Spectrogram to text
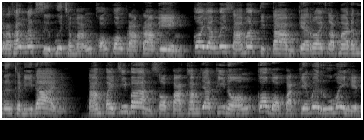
กระทั่งนักสืบมือฉมังของกองปราบปรามเอง ก็ยังไม่สามารถติดตามแกะรอยกลับมาดำเนินคดีได้ ตามไปที่บ้านสอบปากคำญาติพี่น้อง ก็บอกปัดเพียงไม่รู้ไม่เห็น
